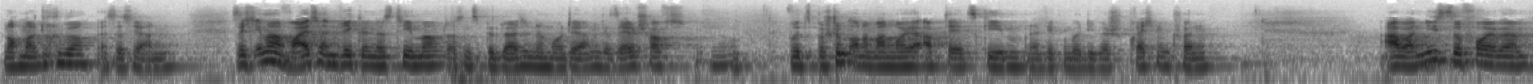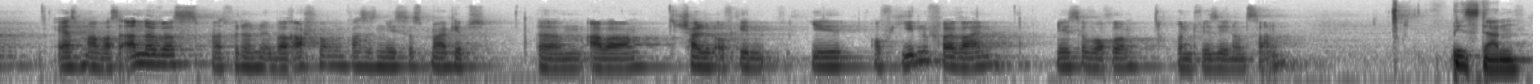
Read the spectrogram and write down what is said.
nochmal drüber. Es ist ja ein sich immer weiterentwickelndes Thema, das uns begleitet in der modernen Gesellschaft. Also wird es bestimmt auch nochmal neue Updates geben und Entwicklungen, über die wir sprechen können. Aber nächste Folge erstmal was anderes. Das wird eine Überraschung, was es nächstes Mal gibt. Ähm, aber schaltet auf jeden, auf jeden Fall rein nächste Woche und wir sehen uns dann. Bis dann.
